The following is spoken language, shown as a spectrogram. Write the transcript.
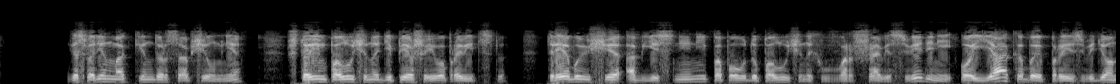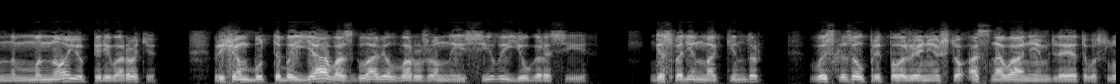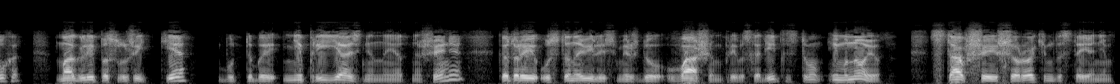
Господин МакКиндер сообщил мне, что им получена депеша его правительства, требующая объяснений по поводу полученных в Варшаве сведений о якобы произведенном мною перевороте, причем будто бы я возглавил вооруженные силы Юга России. Господин МакКиндер высказал предположение, что основанием для этого слуха могли послужить те, будто бы неприязненные отношения, которые установились между вашим превосходительством и мною, ставшие широким достоянием.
